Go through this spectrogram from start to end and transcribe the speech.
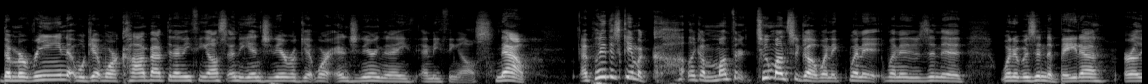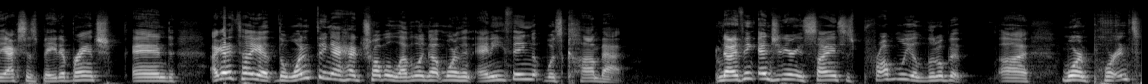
The Marine will get more combat than anything else, and the Engineer will get more engineering than any, anything else. Now, I played this game a, like a month or two months ago when it when it when it was in the when it was in the beta early access beta branch, and I got to tell you, the one thing I had trouble leveling up more than anything was combat. Now, I think engineering science is probably a little bit uh, more important.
